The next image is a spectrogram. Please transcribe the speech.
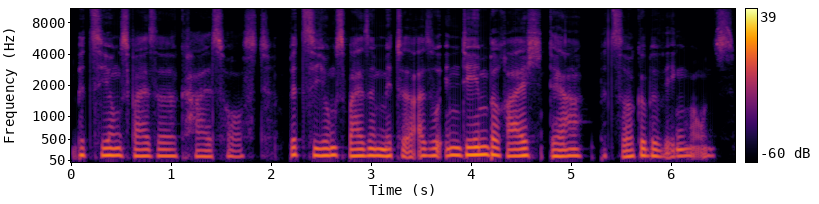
Beziehungsweise Karlshorst, beziehungsweise Mitte. Also in dem Bereich der Bezirke bewegen wir uns.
